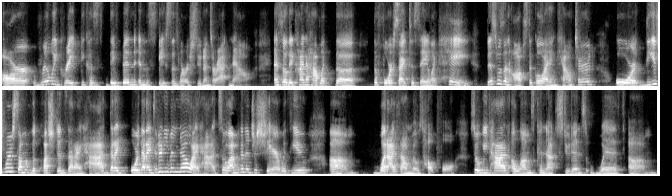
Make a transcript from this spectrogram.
are really great because they've been in the spaces where our students are at now. And so they kind of have like the the foresight to say like hey this was an obstacle i encountered or these were some of the questions that I had that I or that I didn't even know I had. So I'm going to just share with you um, what I found most helpful. So we've had alums connect students with um,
